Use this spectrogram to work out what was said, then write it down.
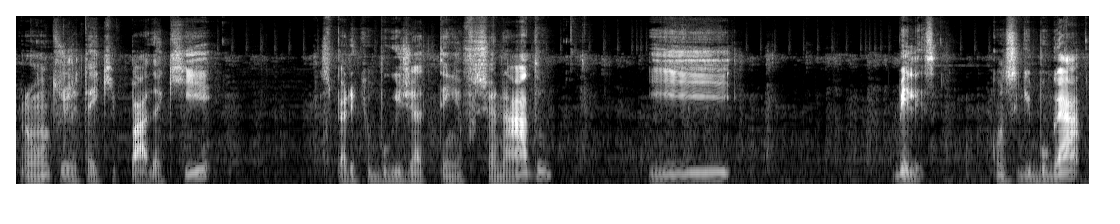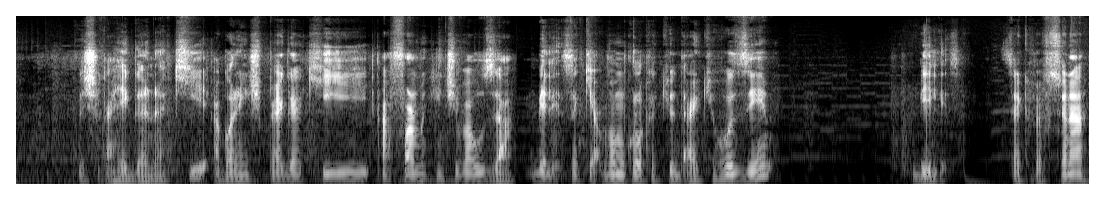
Pronto, já está equipado aqui. Espero que o bug já tenha funcionado. E... Beleza, consegui bugar. Deixa carregando aqui. Agora a gente pega aqui a forma que a gente vai usar. Beleza, aqui ó, vamos colocar aqui o Dark Rosé. Beleza, será que vai funcionar?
